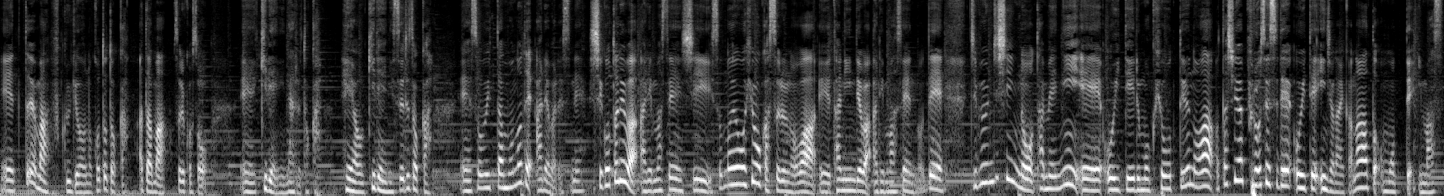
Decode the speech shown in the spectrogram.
えー、例えば副業のこととかあとはまあそれこそ、えー、綺麗になるとか部屋をきれいにするとかえー、そういったものであればですね仕事ではありませんしそのを評価するのは、えー、他人ではありませんので自分自身のために、えー、置いている目標っていうのは私はプロセスで置いていいんじゃないかなと思っています。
